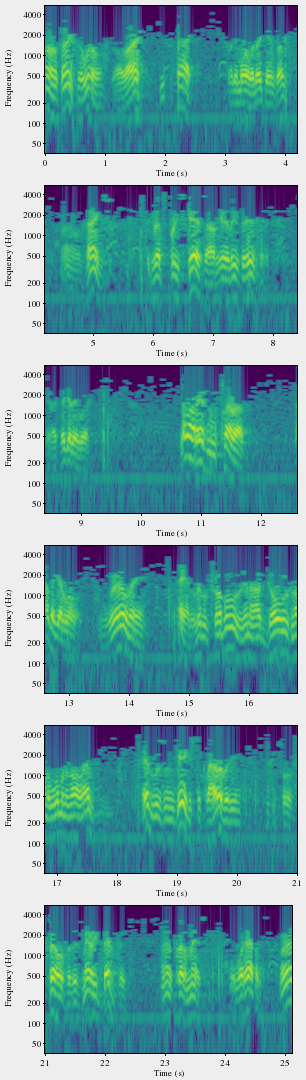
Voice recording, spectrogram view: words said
Oh, thanks, I will. All right. Keep the pack. Plenty more where they came from. Oh, thanks. Cigarettes pretty scarce out here these days. Yeah, I figure they were. How about Ed and Clara? How'd they get along? Well, they they had a little trouble. You know how it goes, another woman and all that. Ed was engaged to Clara, but he sort of fell for this Mary Bedford. That's quite a mess. Well, what happened? Well,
